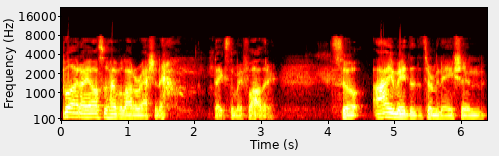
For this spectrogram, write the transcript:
but I also have a lot of rationale, thanks to my father. So I made the determination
